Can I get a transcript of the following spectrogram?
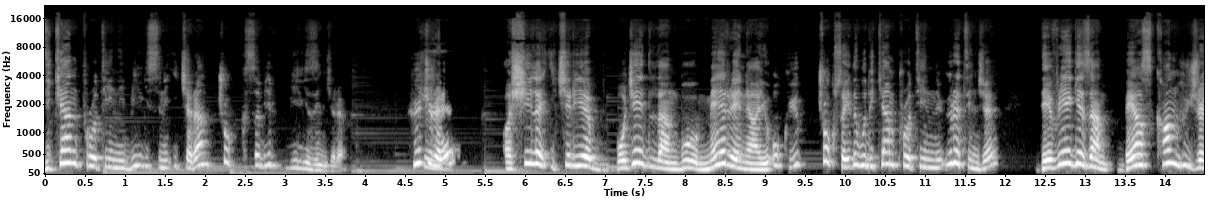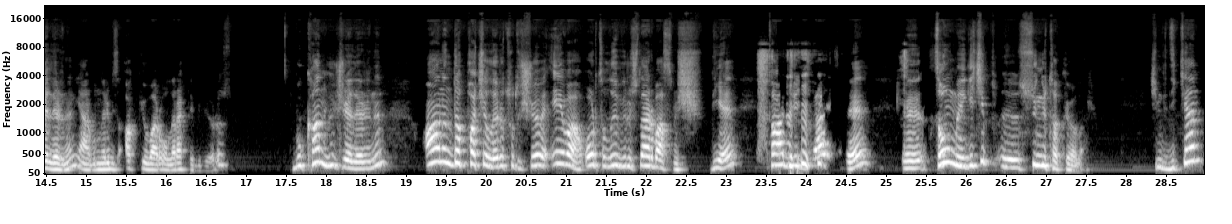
diken proteini bilgisini içeren çok kısa bir bilgi zinciri. Hücre aşıyla içeriye boca edilen bu mRNA'yı okuyup çok sayıda bu diken proteinini üretince devreye gezen beyaz kan hücrelerinin yani bunları biz akyuvar olarak da biliyoruz. Bu kan hücrelerinin anında paçaları tutuşuyor ve eyvah ortalığı virüsler basmış diye tabiri caizse e, savunmaya geçip e, süngü takıyorlar. Şimdi diken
